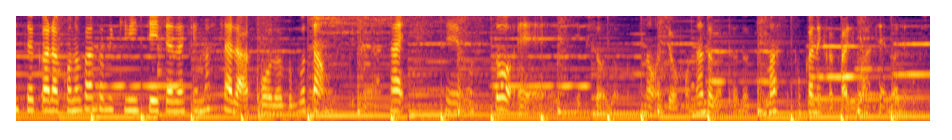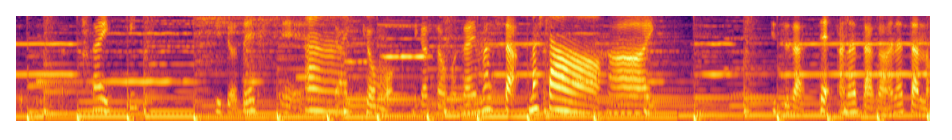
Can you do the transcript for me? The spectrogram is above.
えそれから、この番組気に入っていただけましたら、購読ボタンを押してください。えー押すと、えーソードの情報などが届きます。お金かかりませんので、押してみてください。以上です。えーじゃあ、今日もありがとうございました。ました。はーい。いつだってあなたがあなたの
